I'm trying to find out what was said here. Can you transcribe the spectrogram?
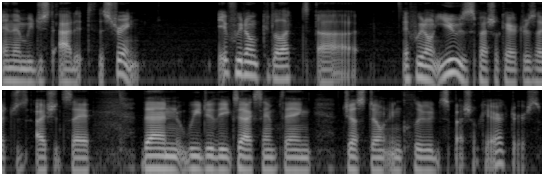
and then we just add it to the string. If we don't collect uh, if we don't use special characters, I, should, I should say, then we do the exact same thing, just don't include special characters.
